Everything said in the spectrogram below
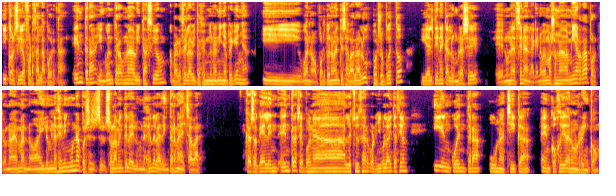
y consigue forzar la puerta. Entra y encuentra una habitación que parece la habitación de una niña pequeña y bueno, oportunamente se va la luz, por supuesto, y él tiene que alumbrarse en una escena en la que no vemos una mierda porque una vez más no hay iluminación ninguna, pues es solamente la iluminación de la linterna del chaval. Caso que él entra, se pone a lechuzar por allí por la habitación y encuentra una chica encogida en un rincón.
